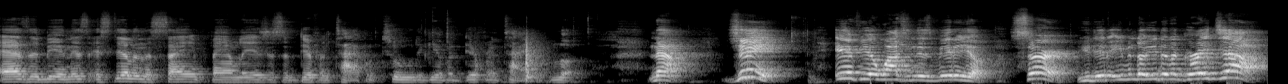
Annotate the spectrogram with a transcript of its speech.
as it being this it's still in the same family. It's just a different type of tool to give a different type of look. Now Gene if you're watching this video sir you did even though you did a great job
